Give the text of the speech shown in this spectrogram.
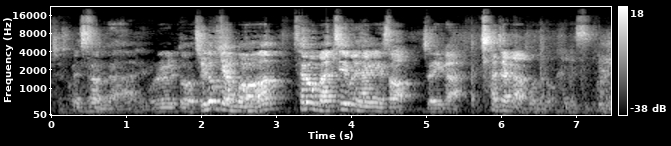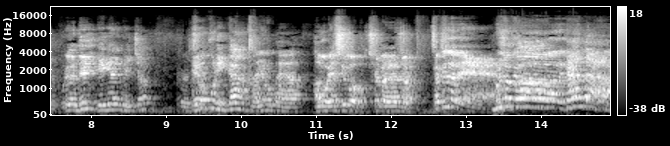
죄송합니다. 네, 죄송합니다. 네, 오늘 또 즐겁게 한번 새로운 맛집을 향해서 저희가 찾아가 보도록 하겠습니다. 우리가 늘 얘기하는 거 있죠? 그렇죠. 배고프니까 많이 고파요. 구호 외치고 출발하죠 석진남의 무조건 간다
